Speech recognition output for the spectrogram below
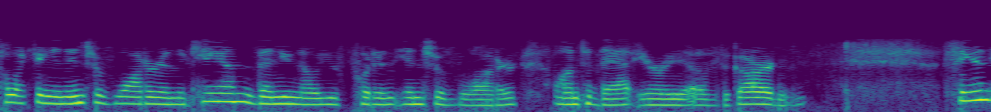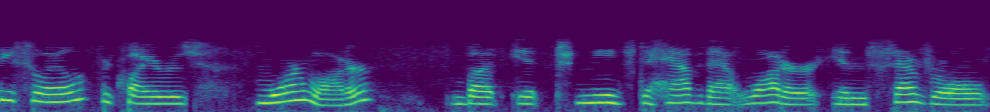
collecting an inch of water in the can, then you know you've put an inch of water onto that area of the garden. Sandy soil requires more water, but it needs to have that water in several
